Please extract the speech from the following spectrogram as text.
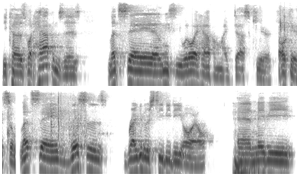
Because what happens is, let's say, let me see, what do I have on my desk here? Okay, so let's say this is regular CBD oil, mm-hmm. and maybe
